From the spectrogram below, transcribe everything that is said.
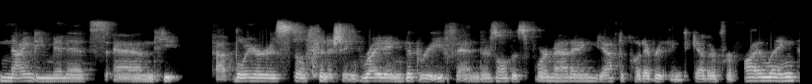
90 minutes and he that lawyer is still finishing writing the brief and there's all this formatting. You have to put everything together for filing.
